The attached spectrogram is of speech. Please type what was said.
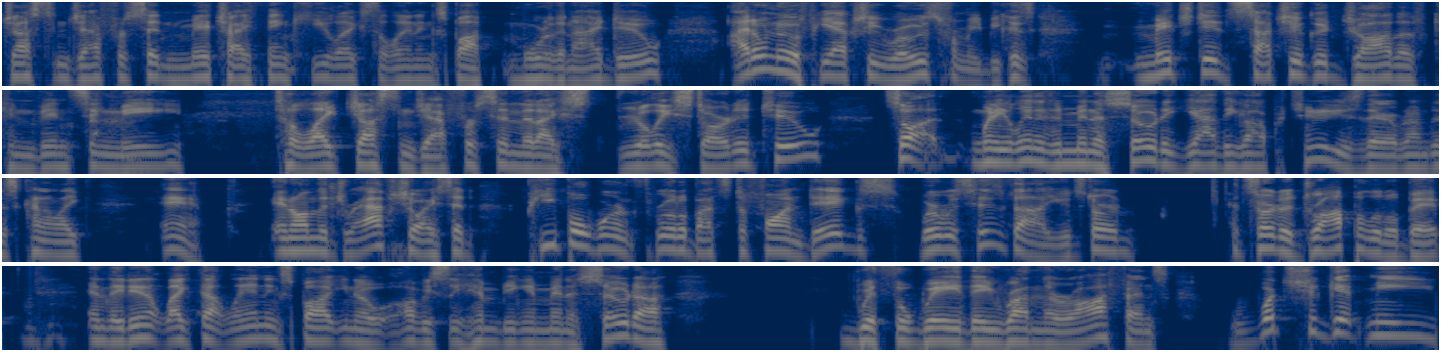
Justin Jefferson, Mitch, I think he likes the landing spot more than I do. I don't know if he actually rose for me because Mitch did such a good job of convincing me to like Justin Jefferson that i really started to. So uh, when he landed in Minnesota, yeah, the opportunity is there, but I'm just kind of like, eh. And on the draft show, I said people weren't thrilled about Stefon Diggs. Where was his value? It started, it started to drop a little bit, mm-hmm. and they didn't like that landing spot. You know, obviously him being in Minnesota with the way they run their offense. What should get me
